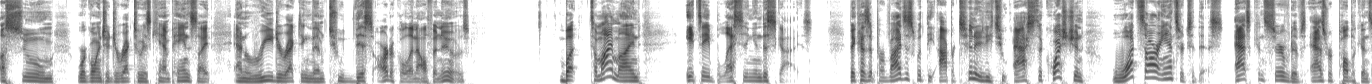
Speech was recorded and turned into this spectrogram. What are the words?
assume were going to direct to his campaign site and redirecting them to this article in Alpha News. But to my mind, it's a blessing in disguise because it provides us with the opportunity to ask the question What's our answer to this? As conservatives, as Republicans,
